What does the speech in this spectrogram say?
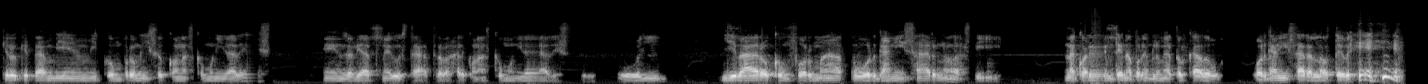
creo que también mi compromiso con las comunidades. En realidad me gusta trabajar con las comunidades o llevar o conformar o organizar, ¿no? Así, en la cuarentena, por ejemplo, me ha tocado organizar a la OTV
